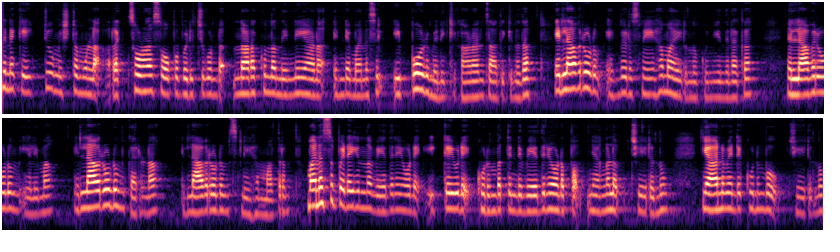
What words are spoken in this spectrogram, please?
നിനക്ക് ഏറ്റവും ഇഷ്ടമുള്ള റെക്സോണ സോപ്പ് പിടിച്ചുകൊണ്ട് നടക്കുന്ന നിന്നെയാണ് എന്റെ മനസ്സിൽ ഇപ്പോഴും എനിക്ക് കാണാൻ സാധിക്കുന്നത്. എല്ലാവരോടും എന്തൊരു സ്നേഹമായിരുന്നു കുഞ്ഞി നിനക്ക്. എല്ലാവരോടും എളിമ എല്ലാവരോടും കരുണ എല്ലാവരോടും സ്നേഹം മാത്രം. മനസ്സ് പിടയുന്ന വേദനയോടെ ഇക്കയുടെ കുടുംബത്തിന്റെ വേദനയോടൊപ്പം ഞങ്ങളും ചേരുന്നു. ഞാനും എന്റെ കുടുംബവും ചേരുന്നു.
